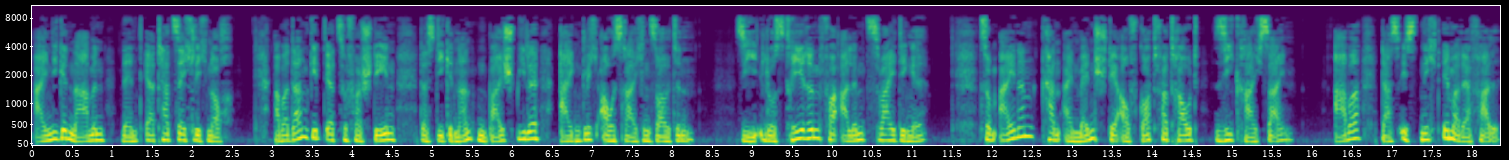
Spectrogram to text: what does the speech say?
Einige Namen nennt er tatsächlich noch, aber dann gibt er zu verstehen, dass die genannten Beispiele eigentlich ausreichen sollten. Sie illustrieren vor allem zwei Dinge. Zum einen kann ein Mensch, der auf Gott vertraut, siegreich sein. Aber das ist nicht immer der Fall,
